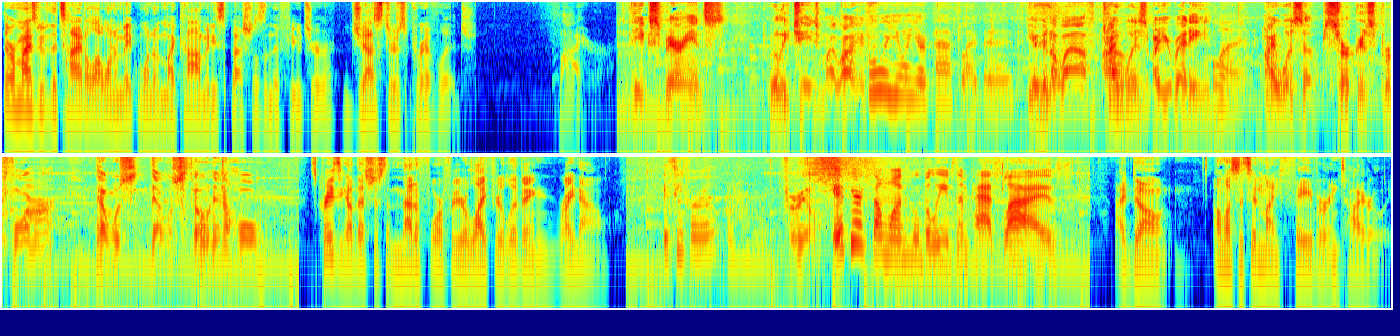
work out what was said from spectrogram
That reminds me of the title I want to make one of my comedy specials in the future. Jester's Privilege. Fire. The experience really changed my life. Who were you in your past life, Ed? You're gonna laugh. I was. me. Are you ready? What? I was a circus performer that was that was thrown in a hole. It's crazy how that's just a metaphor for your life you're living right now. Is he for real? Mm-hmm. For real. If you're someone who believes in past lives, I don't, unless it's in my favor entirely.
